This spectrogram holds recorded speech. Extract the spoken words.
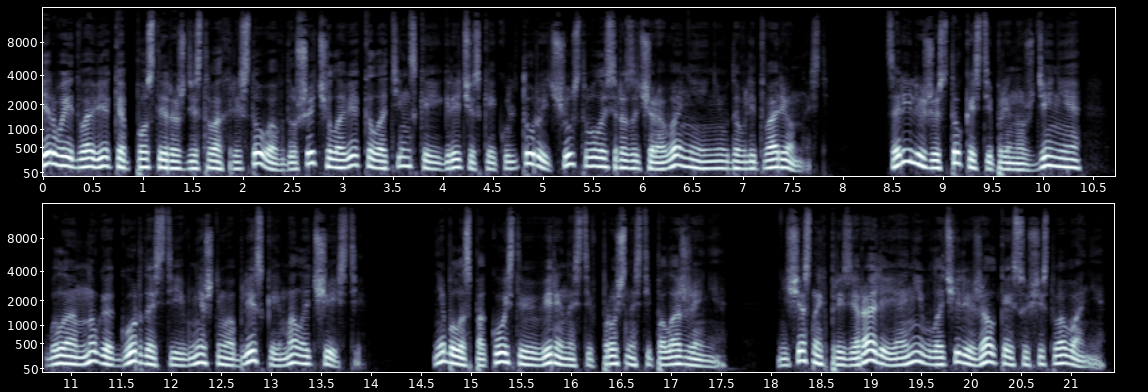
Первые два века после Рождества Христова в душе человека латинской и греческой культуры чувствовалось разочарование и неудовлетворенность. Царили жестокость и принуждение, было много гордости и внешнего блеска и мало чести. Не было спокойствия и уверенности в прочности положения. Несчастных презирали, и они влачили жалкое существование —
